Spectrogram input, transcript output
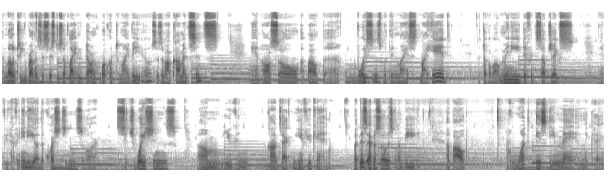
hello to you, brothers and sisters of light and dark. Welcome to my videos. It's about common sense, and also about the voices within my my head to talk about many different subjects. And if you have any other questions or situations, um, you can contact me if you can. But this episode is going to be about what is a man? Okay,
